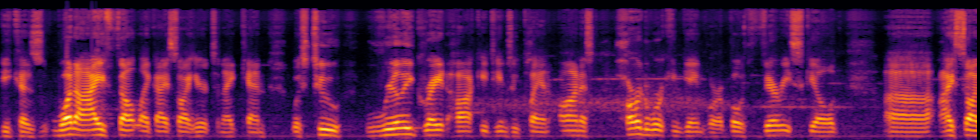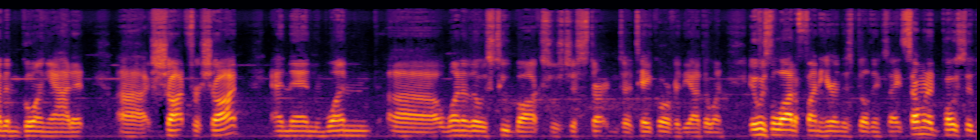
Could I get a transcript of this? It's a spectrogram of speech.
because what I felt like I saw here tonight, Ken, was two really great hockey teams who play an honest, hardworking game who are both very skilled. Uh, I saw them going at it uh, shot for shot and then one uh, one of those two boxers just starting to take over the other one. It was a lot of fun here in this building tonight. Someone had posted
